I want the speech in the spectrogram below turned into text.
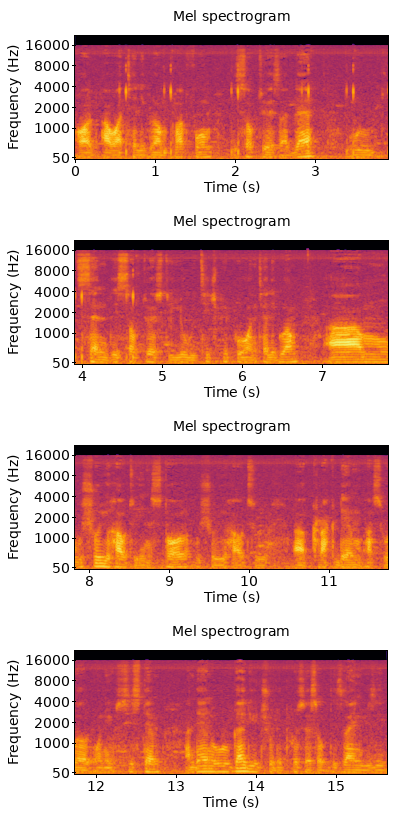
on our telegram platform the softwares are there we'll send these softwares to you. We teach people on telegram. Um, we'll show you how to install. We'll show you how to uh, crack them as well on your system. And then we'll guide you through the process of design using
